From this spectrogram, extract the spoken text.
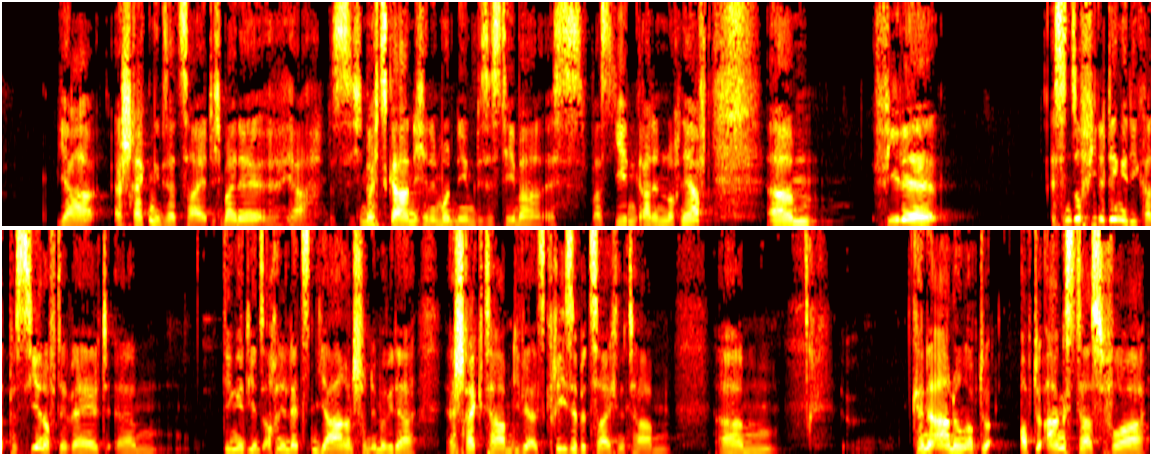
ja erschrecken in dieser Zeit. Ich meine, ja, das, ich möchte es gar nicht in den Mund nehmen, dieses Thema, es, was jeden gerade nur noch nervt. Ähm, viele, es sind so viele Dinge, die gerade passieren auf der Welt. Ähm, Dinge, die uns auch in den letzten Jahren schon immer wieder erschreckt haben, die wir als Krise bezeichnet haben. Ähm, keine Ahnung, ob du ob du Angst hast vor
